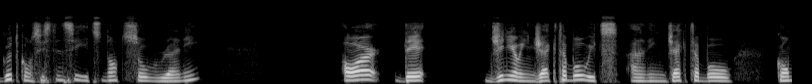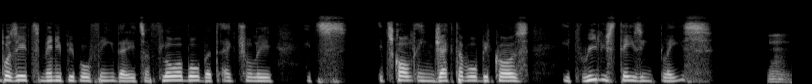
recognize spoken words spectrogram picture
good consistency. It's not so runny. Or the G-ænial injectable, it's an injectable composite. Many people think that it's a flowable, but actually it's it's called injectable because it really stays in place mm.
